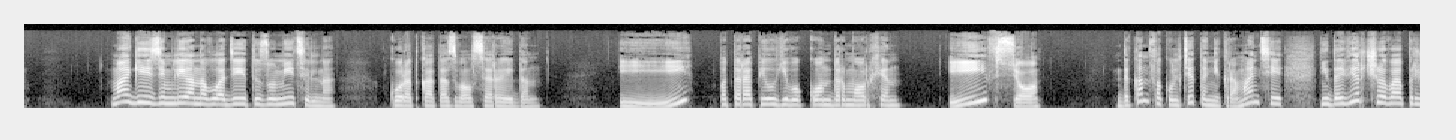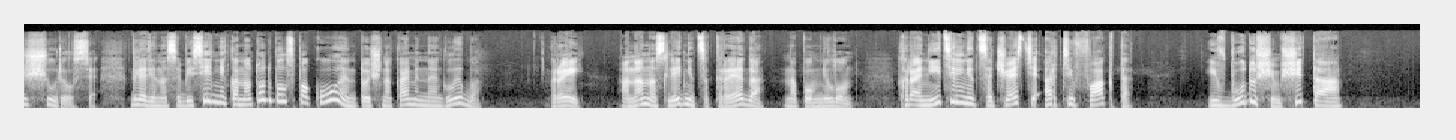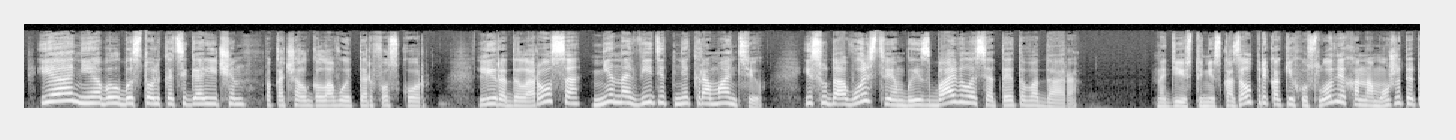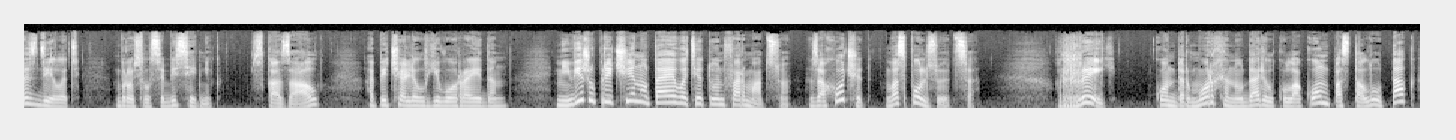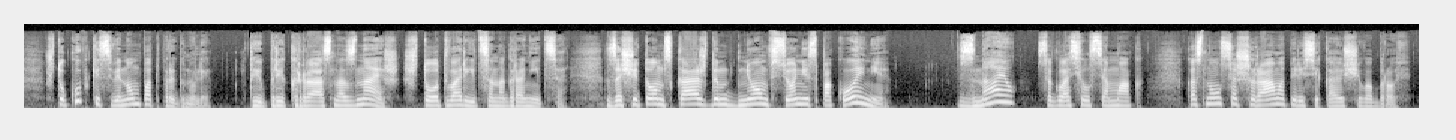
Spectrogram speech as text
«Магией Земли она владеет изумительно», — коротко отозвался Рейден. «И?» — поторопил его Кондор Морхен. «И все». Декан факультета некромантии недоверчиво прищурился, глядя на собеседника, но тот был спокоен, точно каменная глыба. «Рэй, она наследница Крэга», — напомнил он. «Хранительница части артефакта, и в будущем щита». «Я не был бы столь категоричен», — покачал головой Терфоскор. «Лира Делароса ненавидит некромантию и с удовольствием бы избавилась от этого дара». «Надеюсь, ты не сказал, при каких условиях она может это сделать?» — бросил собеседник. «Сказал», — опечалил его Рейден. «Не вижу причин утаивать эту информацию. Захочет — воспользуется». «Рэй!» Кондор Морхен ударил кулаком по столу так, что кубки с вином подпрыгнули. «Ты прекрасно знаешь, что творится на границе. За щитом с каждым днем все неспокойнее». «Знаю», — согласился маг, коснулся шрама, пересекающего бровь.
